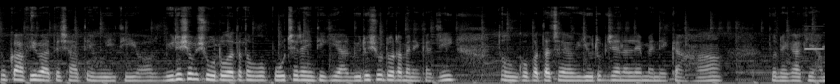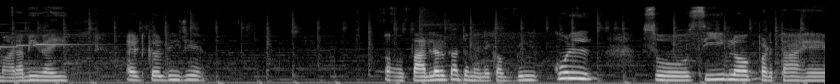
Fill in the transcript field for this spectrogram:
तो काफ़ी बातें शातें हुई थी और वीडियो शूट शूट हुआ था तो वो पूछ रही थी कि, यार वीडियो शूट हो रहा मैंने कहा, जी तो उनको पता चला यूट्यूब चैनल है। मैंने कहा हाँ। तो उन्होंने कहा कि, हमारा भी भाई ऐड कर दीजिए। पार्लर का तो मैंने कहा, बिल्कुल। सो सी ब्लॉग पड़ता है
